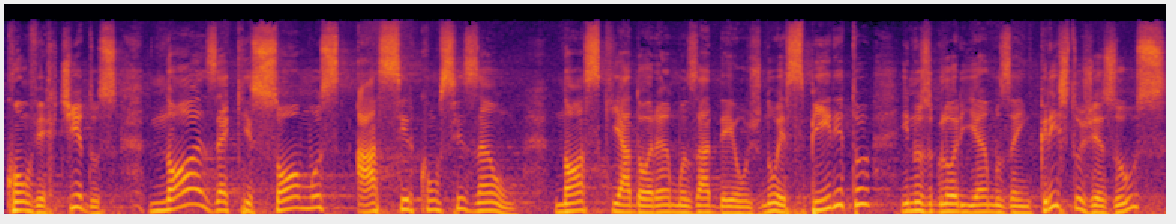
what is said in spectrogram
convertidos, nós é que somos a circuncisão, nós que adoramos a Deus no Espírito e nos gloriamos em Cristo Jesus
